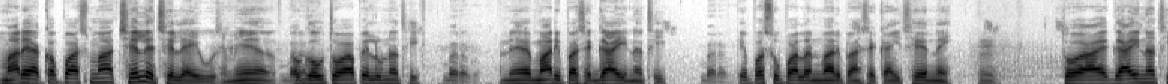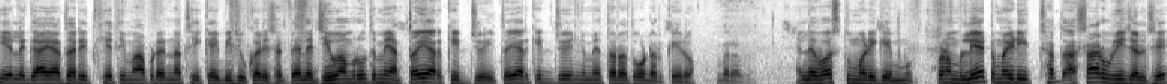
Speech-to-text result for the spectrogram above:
મારે આ કપાસમાં છેલ્લે છેલ્લે આવ્યું છે. મેં અગાઉ તો આપેલું નથી. બરાબર. અને મારી પાસે ગાય નથી. બરાબર. કે પશુપાલન મારી પાસે કાંઈ છે નહીં. તો આ ગાય નથી એટલે ગાય આધારિત ખેતીમાં આપણે નથી કંઈ બીજું કરી શકતા. એટલે જીવામૃત મેં તૈયાર કીટ જોઈ. તૈયાર કીટ જોઈને મેં તરત ઓર્ડર કર્યો. બરાબર. એટલે વસ્તુ મળી ગઈ. પણ લેટ મળી છતાં સારું રિઝલ્ટ છે.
